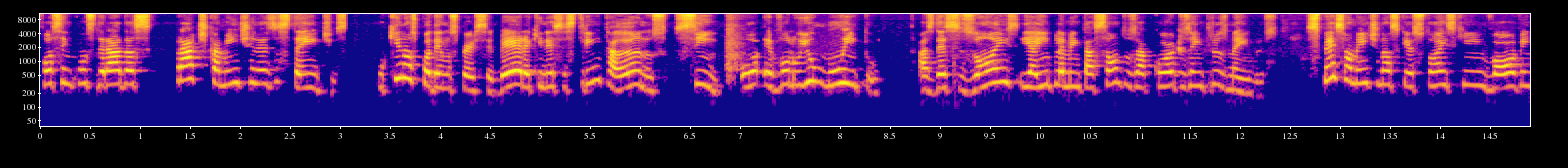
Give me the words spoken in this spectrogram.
fossem consideradas praticamente inexistentes, o que nós podemos perceber é que nesses 30 anos, sim, evoluiu muito as decisões e a implementação dos acordos entre os membros, especialmente nas questões que envolvem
